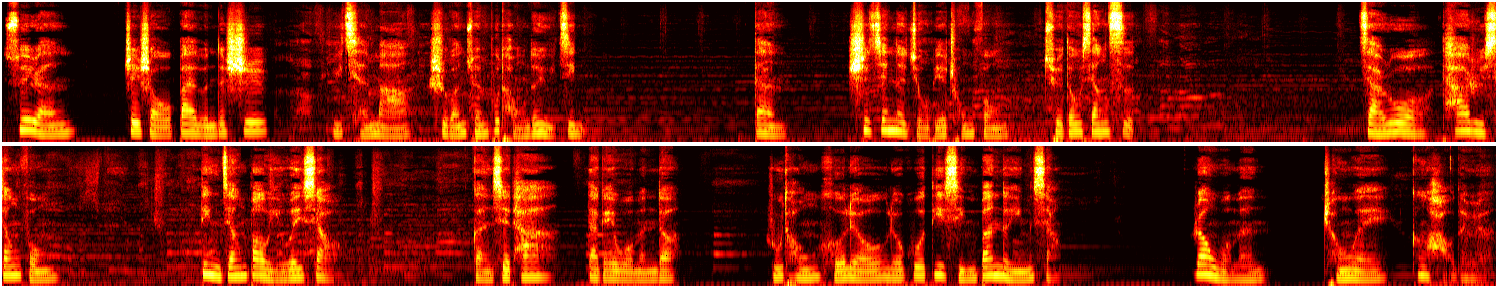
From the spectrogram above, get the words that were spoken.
虽然这首拜伦的诗与钱麻是完全不同的语境，但世间的久别重逢却都相似。假若他日相逢，定将报以微笑，感谢他带给我们的，如同河流流过地形般的影响，让我们成为更好的人。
